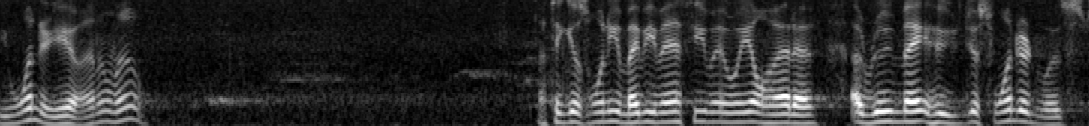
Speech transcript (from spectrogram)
You wonder, yeah, I don't know. I think it was one of you, maybe Matthew, maybe we all had a, a roommate who just wondered was,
